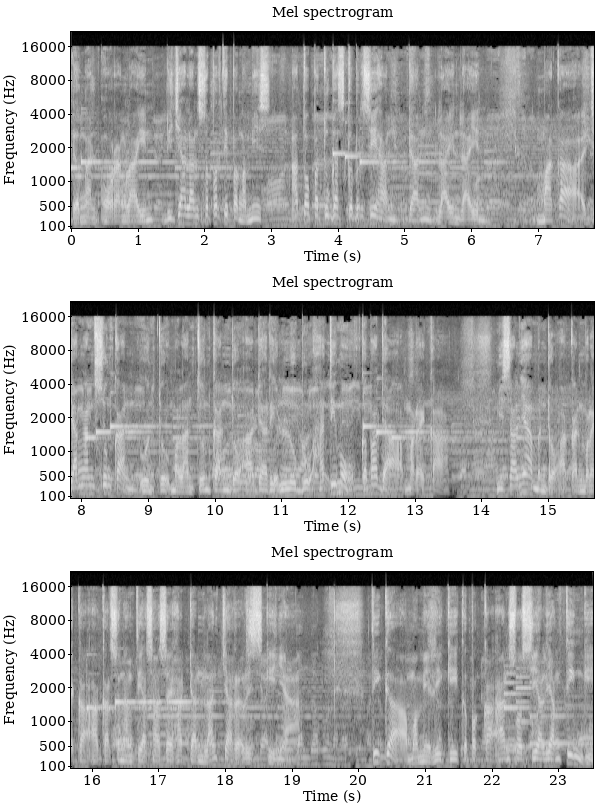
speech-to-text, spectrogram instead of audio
dengan orang lain di jalan seperti pengemis atau petugas kebersihan dan lain-lain, maka jangan sungkan untuk melantunkan doa dari lubuk hatimu kepada mereka. Misalnya mendoakan mereka agar senantiasa sehat dan lancar rezekinya. Tiga, memiliki kepekaan sosial yang tinggi.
